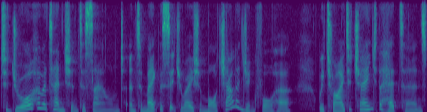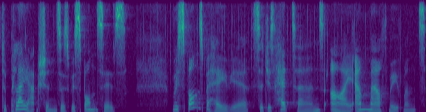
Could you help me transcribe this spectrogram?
To draw her attention to sound and to make the situation more challenging for her, we try to change the head turns to play actions as responses. Response behaviour, such as head turns, eye, and mouth movements,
